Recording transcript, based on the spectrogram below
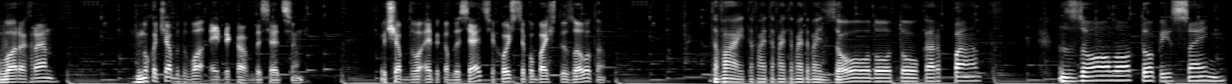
Варегрен. Ну, хоча б два епіка в десятці. Хоча б два епіка в десятці. Хочеться побачити золото. Давай, давай, давай, давай, давай. Золото Карпат. Золото пісень.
